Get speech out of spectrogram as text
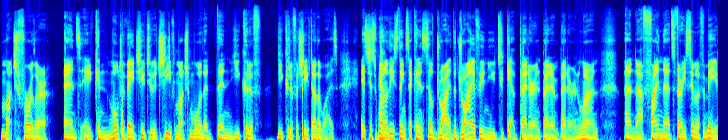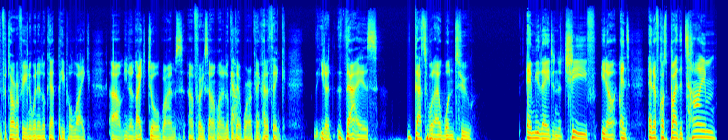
much further and it can motivate you to achieve much more that, than you could have you could have achieved otherwise. It's just one yeah. of these things that can instill drive the drive in you to get better and better and better and learn. And I find that's very similar for me in photography. You know, when I look at people like, um, you know, like Joel Grimes, uh, for example, and I look yeah. at their work and I kind of think, you know, that is that's what I want to emulate and achieve. You know, and and of course, by the time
